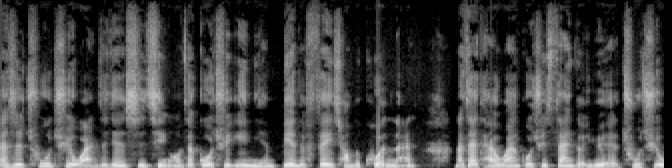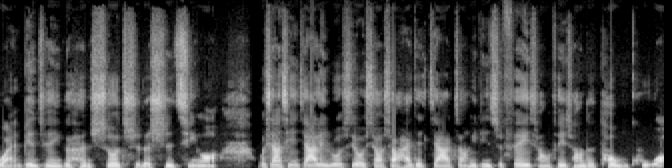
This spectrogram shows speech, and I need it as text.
但是出去玩这件事情哦，在过去一年变得非常的困难。那在台湾过去三个月，出去玩变成一个很奢侈的事情哦。我相信家里若是有小小孩的家长，一定是非常非常的痛苦哦，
